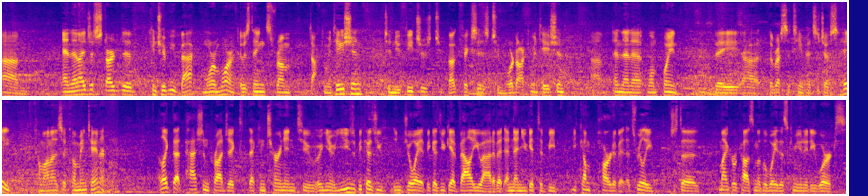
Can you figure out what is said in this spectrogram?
Um, and then I just started to contribute back more and more. It was things from documentation to new features to bug fixes to more documentation. Um, and then at one point, they uh, the rest of the team had suggested, hey, come on as a co-maintainer. I like that passion project that can turn into you know you use it because you enjoy it because you get value out of it and then you get to be become part of it. It's really just a microcosm of the way this community works.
